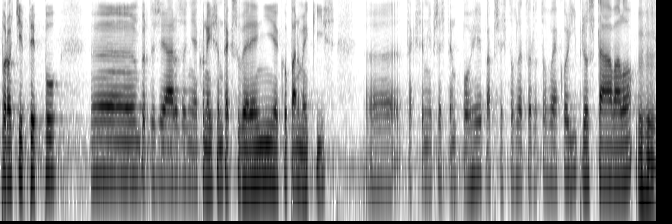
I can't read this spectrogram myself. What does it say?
protitypu, eh, protože já rozhodně jako nejsem tak suverénní jako pan Mekýs, eh, tak se mě přes ten pohyb a přes tohle do toho jako líp dostávalo. Mm-hmm.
